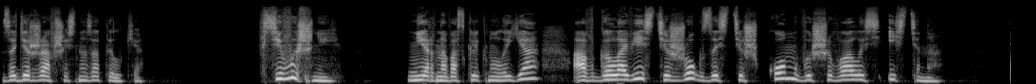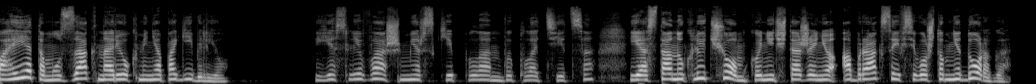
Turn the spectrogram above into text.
задержавшись на затылке. «Всевышний!» Нервно воскликнула я, а в голове стежок за стежком вышивалась истина. Поэтому Зак нарек меня погибелью. Если ваш мерзкий план воплотится, я стану ключом к уничтожению Абракса и всего, что мне дорого.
